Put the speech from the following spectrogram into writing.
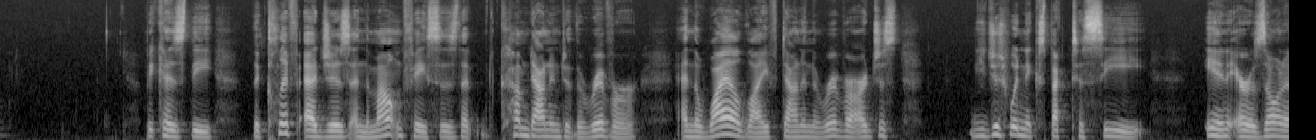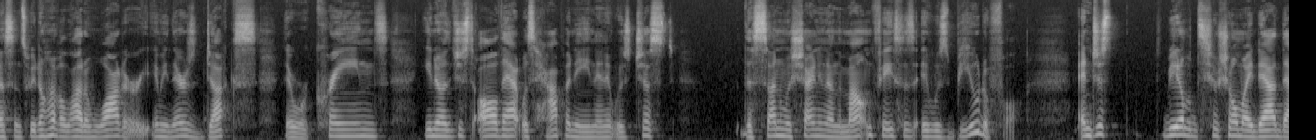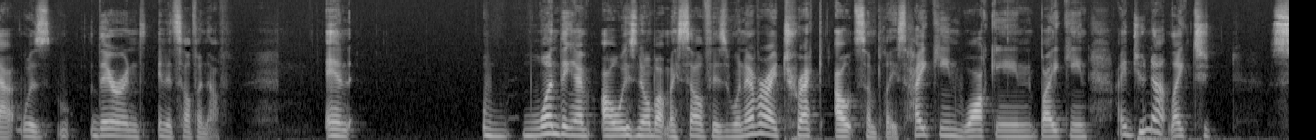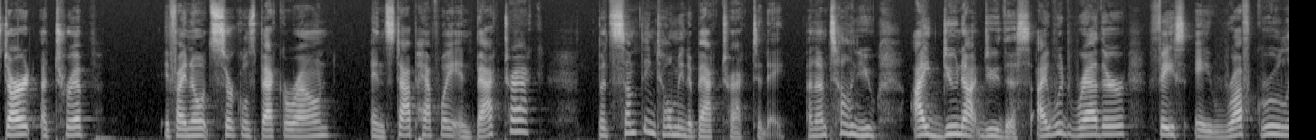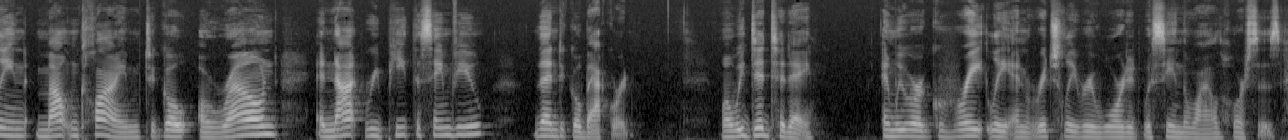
because the the cliff edges and the mountain faces that come down into the river and the wildlife down in the river are just you just wouldn't expect to see in Arizona since we don't have a lot of water. I mean, there's ducks, there were cranes, you know, just all that was happening and it was just the sun was shining on the mountain faces. It was beautiful. And just being able to show my dad that was there in, in itself enough. And one thing I've always know about myself is whenever I trek out someplace, hiking, walking, biking, I do not like to start a trip if I know it circles back around and stop halfway and backtrack. But something told me to backtrack today. And I'm telling you, I do not do this. I would rather face a rough, grueling mountain climb to go around and not repeat the same view than to go backward. Well, we did today and we were greatly and richly rewarded with seeing the wild horses,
